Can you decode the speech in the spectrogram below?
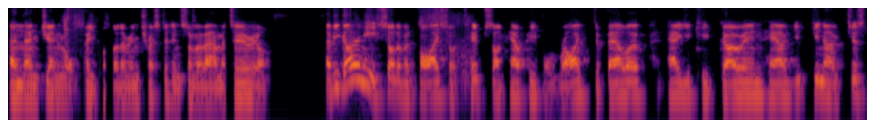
and then general people that are interested in some of our material. Have you got any sort of advice or tips on how people write, develop, how you keep going, how you you know just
